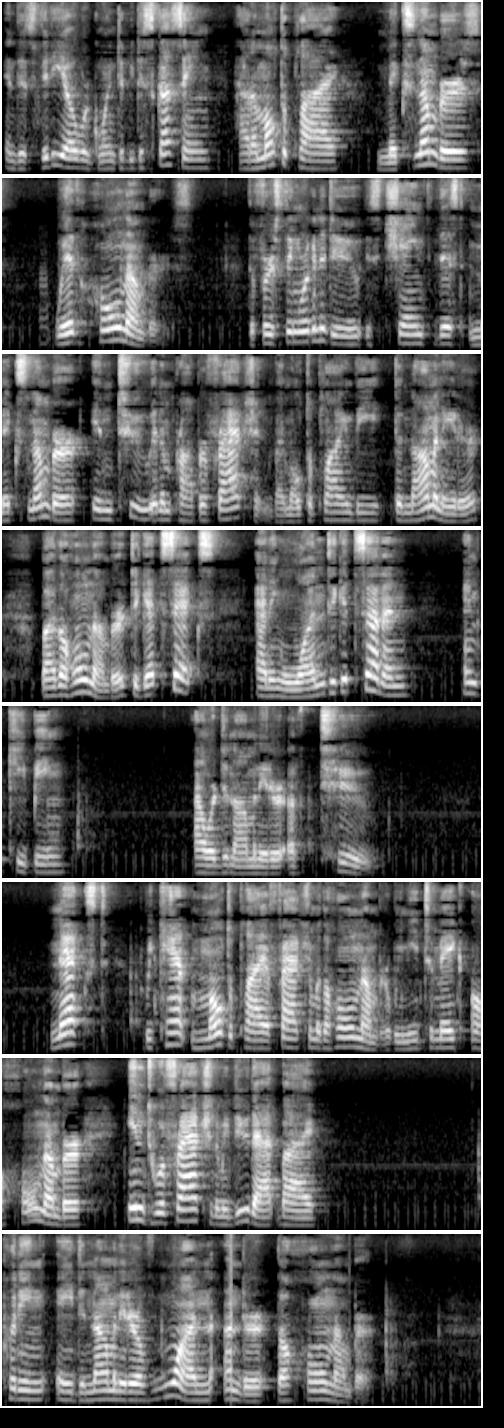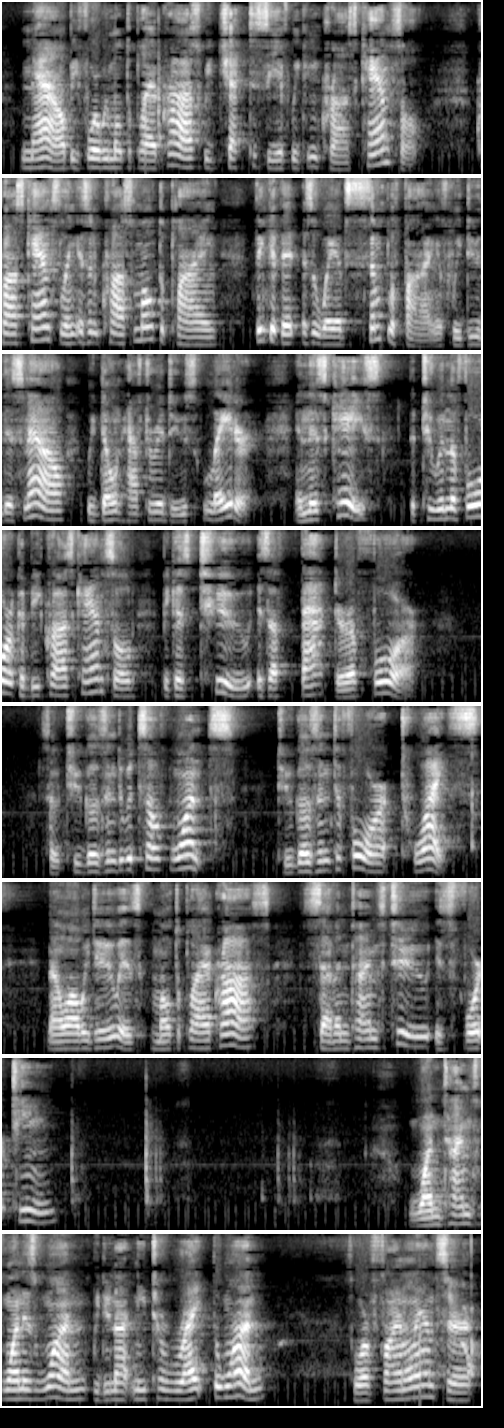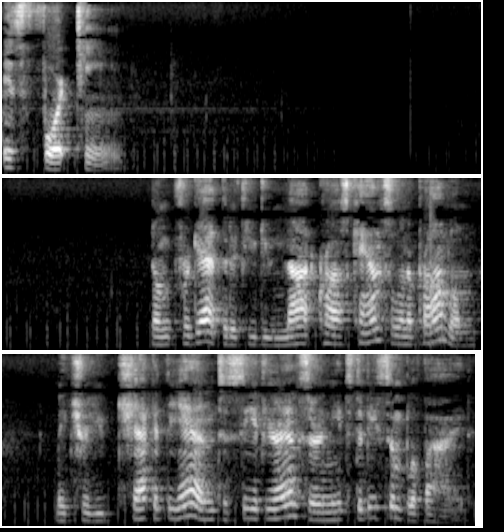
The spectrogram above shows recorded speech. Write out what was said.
In this video, we're going to be discussing how to multiply mixed numbers with whole numbers. The first thing we're going to do is change this mixed number into an improper fraction by multiplying the denominator by the whole number to get 6, adding 1 to get 7, and keeping our denominator of 2. Next, we can't multiply a fraction with a whole number. We need to make a whole number into a fraction, and we do that by putting a denominator of 1 under the whole number. Now, before we multiply across, we check to see if we can cross-cancel. Cross-canceling isn't cross-multiplying. Think of it as a way of simplifying. If we do this now, we don't have to reduce later. In this case, the 2 and the 4 could be cross-canceled because 2 is a factor of 4. So 2 goes into itself once. 2 goes into 4 twice. Now all we do is multiply across. 7 times 2 is 14. 1 times 1 is 1. We do not need to write the 1. So our final answer is 14. Don't forget that if you do not cross cancel in a problem, Make sure you check at the end to see if your answer needs to be simplified.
